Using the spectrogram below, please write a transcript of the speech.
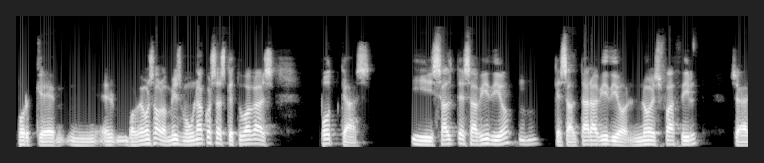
Porque mm, eh, volvemos a lo mismo. Una cosa es que tú hagas podcast y saltes a vídeo, que saltar a vídeo no es fácil. O sea,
